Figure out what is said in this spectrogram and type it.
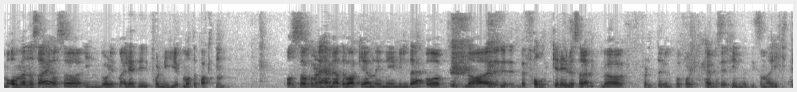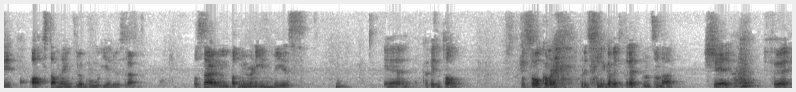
må omvende seg, og så inngår de Eller de fornyer på en måte pakten. Og så kommer Nehemja tilbake igjen inn i bildet, og da befolker Jerusalem med å flytte rundt på folk, si, finne de som har riktig avstamning til å bo i Jerusalem. Og så er det at muren innvies i kapittel 12. Og så kommer det plutselig kapittel 13, som da skjer før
